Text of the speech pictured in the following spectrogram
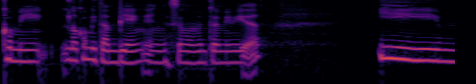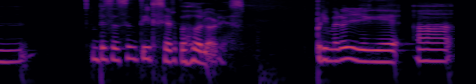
comí, no comí tan bien en ese momento de mi vida. Y mm, empecé a sentir ciertos dolores. Primero yo llegué a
